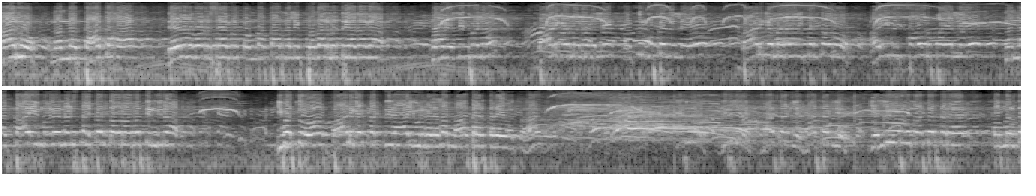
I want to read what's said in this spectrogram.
ನಾನು ನನ್ನ ತಾತ ದೇವೇಗೌಡರು ಸಾಹೇಬರು ತೊಂಬತ್ತಾರನಲ್ಲಿ ಪ್ರಧಾನಮಂತ್ರಿ ಆದಾಗ ನಾವು ಎಲ್ಲಿದ್ವಲ್ಲ? ಬಾಡಿಗೆ ಮನೆಯಲ್ಲಿ ಕತ್ತರಗುಪ್ಪೆನಲ್ಲಿ ಬಾಡಿಗೆ ಮನೆಯಲ್ಲಿ ಇದ್ದಂತವ್ರು ಐದು ಸಾವಿರ ರೂಪಾಯಲ್ಲಿ ನನ್ನ ತಾಯಿ ಮನೆ ನಡೆಸ್ತಾ ಇದ್ದಂತವ್ರು ಅವತ್ತಿನ ದಿನ. ಇವತ್ತು ಬಾಡಿಗೆ ಕಟ್ತೀರಾ? ಇವ್ರುಗಳೆಲ್ಲ ಮಾತಾಡ್ತಾರೆ ಇವತ್ತು ಮಾತಾಡ್ಲಿ ಮಾತಾಡ್ಲಿ. ಎಲ್ಲಿವರೆಗೂ ಮಾತಾಡ್ತಾರೆ? ತಮ್ಮಂತ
